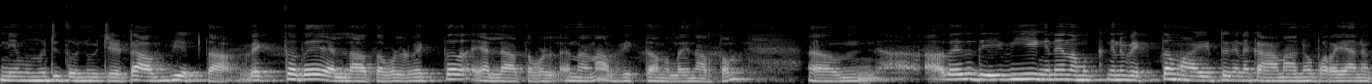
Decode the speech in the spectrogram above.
ഇനി മുന്നൂറ്റി തൊണ്ണൂറ്റി എട്ട് അവ്യക്ത. വ്യക്തതയല്ലാത്തവൾ വ്യക്തയല്ലാത്തവൾ എന്നാണ് അവ്യക്ത എന്നുള്ളതിനർത്ഥം. അതായത് ദേവിയെ ഇങ്ങനെ നമുക്കിങ്ങനെ വ്യക്തമായിട്ട് ഇങ്ങനെ കാണാനോ പറയാനോ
